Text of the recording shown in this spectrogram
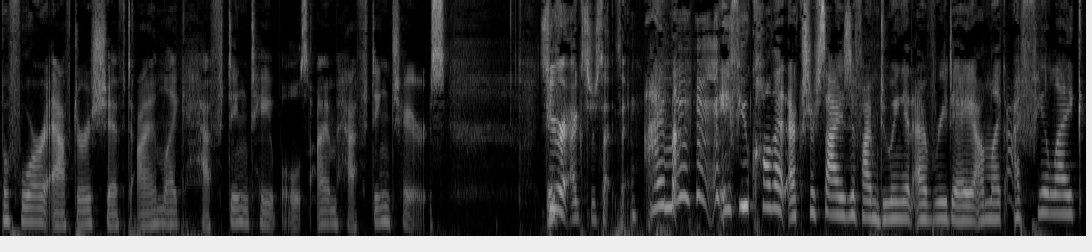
before or after a shift, I am like hefting tables. I'm hefting chairs. so you're exercising. I'm if you call that exercise if I'm doing it every day, I'm like I feel like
